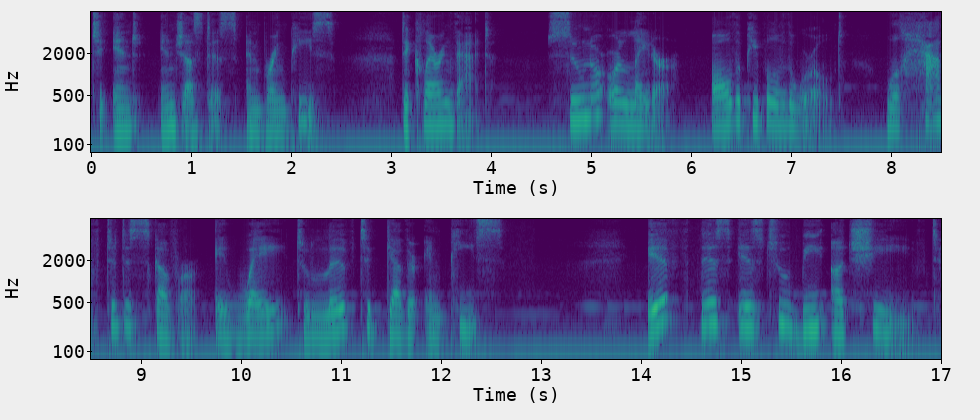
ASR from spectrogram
to end injustice and bring peace, declaring that sooner or later, all the people of the world will have to discover a way to live together in peace if this is to be achieved,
